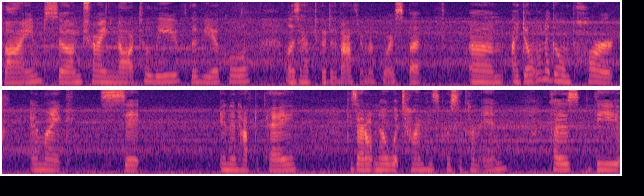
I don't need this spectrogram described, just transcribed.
fined. So I'm trying not to leave the vehicle unless I have to go to the bathroom, of course. But um, I don't want to go and park and like sit and then have to pay because I don't know what time he's supposed to come in. Because the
